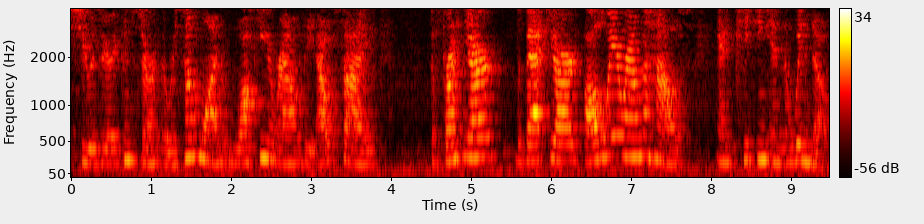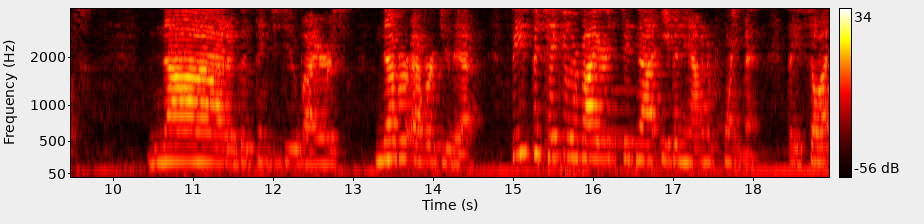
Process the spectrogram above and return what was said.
She was very concerned. There was someone walking around the outside, the front yard, the backyard, all the way around the house and peeking in the windows. Not a good thing to do, buyers. Never ever do that. These particular buyers did not even have an appointment. They saw it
